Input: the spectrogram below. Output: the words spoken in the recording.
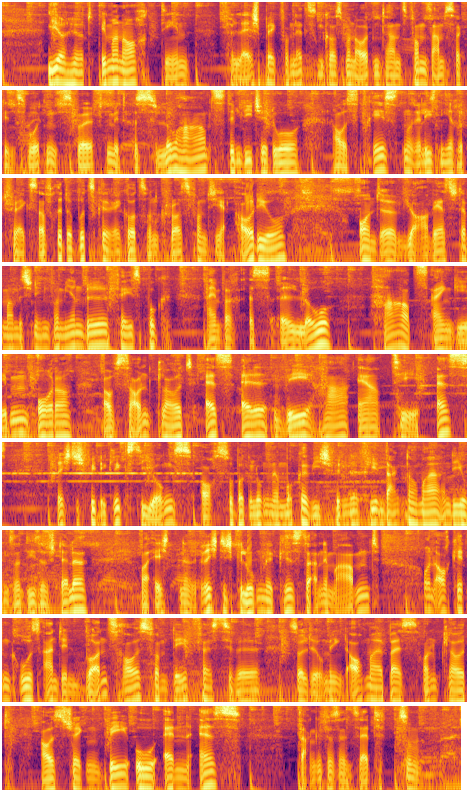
Ihr hört immer noch den Flashback vom letzten Kosmonautentanz vom Samstag, den 2.12. mit Slow Hearts, dem DJ-Duo aus Dresden, releasen ihre Tracks auf Ritter Butzke Records und Cross Frontier Audio. Und äh, ja, wer sich da mal ein bisschen informieren will, Facebook einfach Slow Hearts eingeben oder auf Soundcloud S-L-W-H-R-T-S. Richtig viele Klicks, die Jungs. Auch super gelungene Mucke, wie ich finde. Vielen Dank nochmal an die Jungs an dieser Stelle. War echt eine richtig gelungene Kiste an dem Abend. Und auch geht ein Gruß an den Bons raus vom Dave Festival. Sollte unbedingt auch mal bei Soundcloud auschecken. B-O-N-S. Danke für sein Set. Zum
